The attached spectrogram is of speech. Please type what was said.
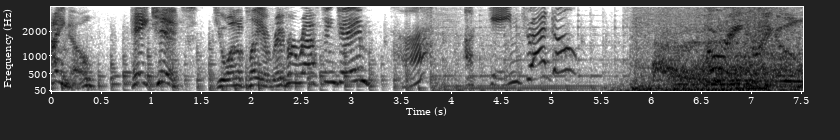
I know. Hey kids, do you want to play a river rafting game? Huh? A game, Drago? Hurry, Drago!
